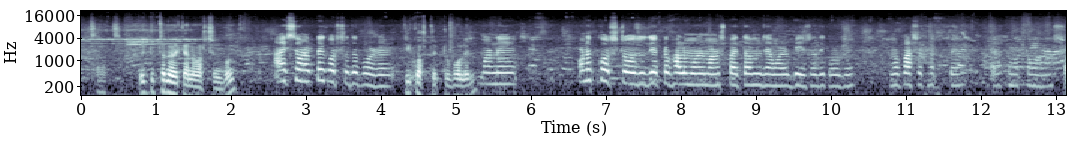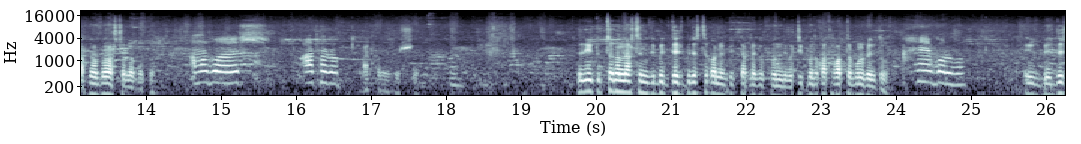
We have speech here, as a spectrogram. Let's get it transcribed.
আচ্ছা আচ্ছা। ইউটিউব চ্যানেলে কেন আসছেন বোন? আইসি অনেকটাই কষ্টতে পড়ে। কি কষ্ট একটু বলেন? মানে অনেক কষ্ট যদি একটা ভালো মনের মানুষ পাইতাম যে আমার বিয়ে শাদি করবে। আমার পাশে থাকবে এরকম একটা মানুষ। আপনার বয়স চলো কত? আমার বয়স আঠারো। আঠারো বছর। যদি ইউটিউব চ্যানেলে আসছেন দেশ বিদেশ থেকে অনেক ব্যক্তি আপনাকে ফোন দেবে ঠিক মতো কথাবার্তা বলবেন তো? হ্যাঁ বলব। এই দেশ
